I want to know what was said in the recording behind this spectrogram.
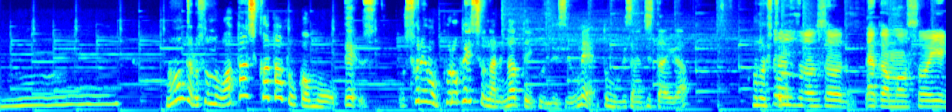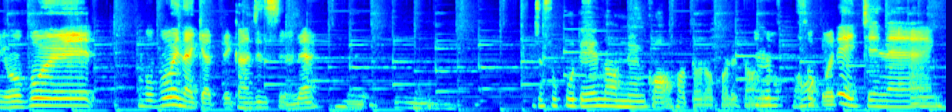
うーん。なんだろう、その渡し方とかも、え、そそれもプロフェッショナルになっていくんですよね、ともみさん自体が。この人。そうそうそう。だからもうそういうふうに覚え、覚えなきゃって感じですよね。うんじゃあそこで何年間働かれたんですか？そこで1年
